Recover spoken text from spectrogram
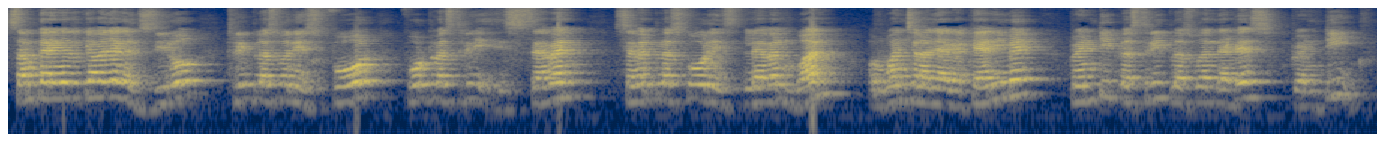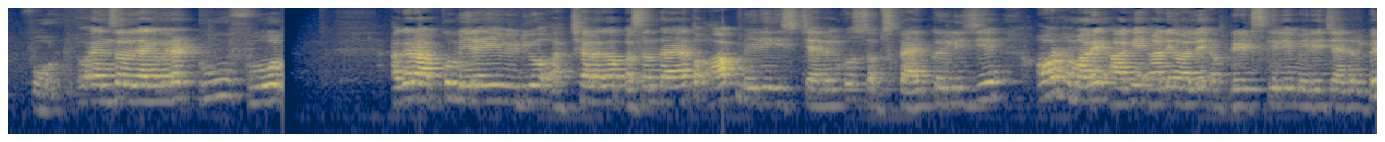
sum करेंगे तो क्या हो जाएगा? Zero three plus one is four four plus three is seven seven plus four is eleven one और वन चला जाएगा कैरी में twenty plus three plus one that is twenty four तो आंसर हो जाएगा मेरा टू फोर अगर आपको मेरा ये वीडियो अच्छा लगा, पसंद आया तो आप मेरे इस चैनल को सब्सक्राइब कर लीजिए और हमारे आगे आने वाले अपडेट्स के लिए मेरे चैनल पे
